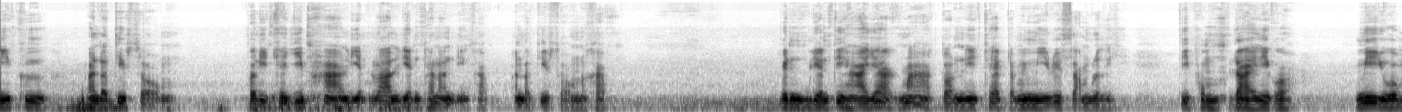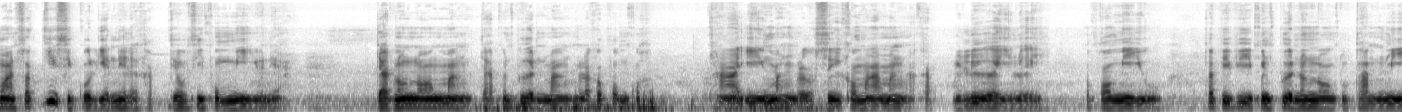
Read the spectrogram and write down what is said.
นี่คืออันดับที่สอง ผลิตแค่ยี่ห้าเหรียญล้านเหรียญเท่านั้นเองครับ อันดับที่สองนะครับ เป็นเหรียญที่หายากมากตอนนี้ แทบจะไม่มีเลยซ้ำเลย ที่ผมได้นี่ก็มีอยู่ประมาณสักยี่สิบกว่าเหรียญนี่แหละครับเท่าที่ผมมีอยู่เนี่ย จากน้องๆมั่ง จากเพื่อนๆมั่ง แล้วก็ผมก็หาเองมั่งแล้วก็ซื้อเข้ามามั่งนะครับ เรื่อยๆเลย ก็พอมีอยู่ ถ้าพี่ๆเพื่อนๆน้องๆทุกท่านมี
